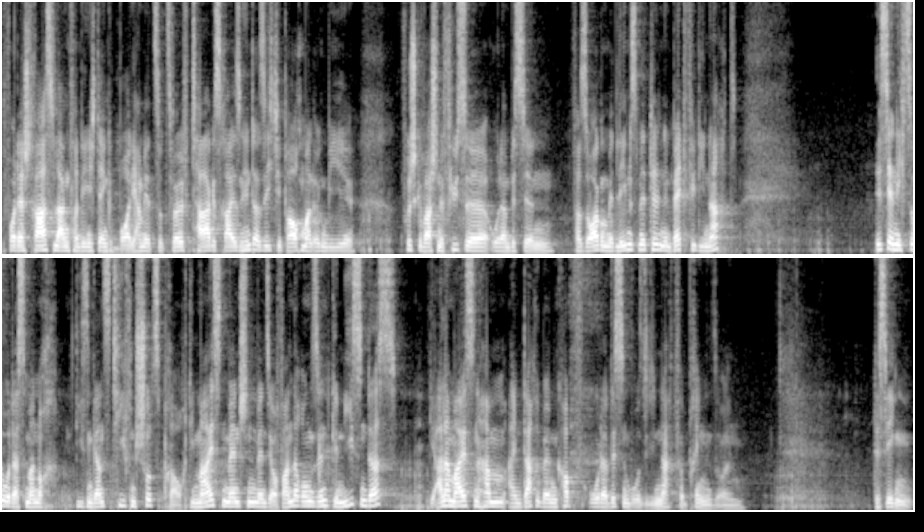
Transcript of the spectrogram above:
vor der Straße lang, von denen ich denke, boah, die haben jetzt so zwölf Tagesreisen hinter sich, die brauchen mal irgendwie frisch gewaschene Füße oder ein bisschen Versorgung mit Lebensmitteln im Bett für die Nacht. Ist ja nicht so, dass man noch diesen ganz tiefen Schutz braucht. Die meisten Menschen, wenn sie auf Wanderung sind, genießen das. Die allermeisten haben ein Dach über dem Kopf oder wissen, wo sie die Nacht verbringen sollen. Deswegen,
